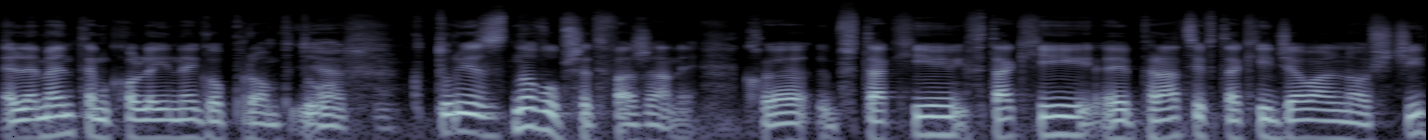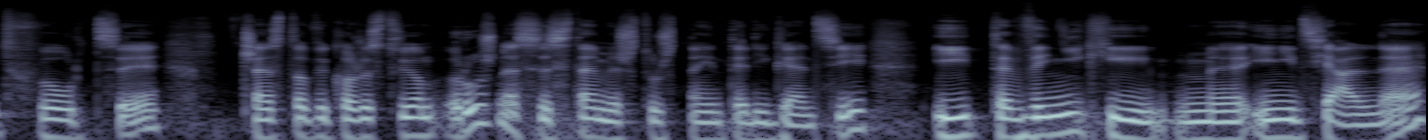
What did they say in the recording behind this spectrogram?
elementem kolejnego promptu, Jasne. który jest znowu przetwarzany. W takiej, w takiej e, pracy, w takiej działalności twórcy często wykorzystują różne systemy sztucznej inteligencji i te wyniki mm, inicjalne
